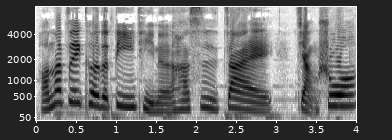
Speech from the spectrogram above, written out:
好，那这一科的第一题呢，它是在讲说。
